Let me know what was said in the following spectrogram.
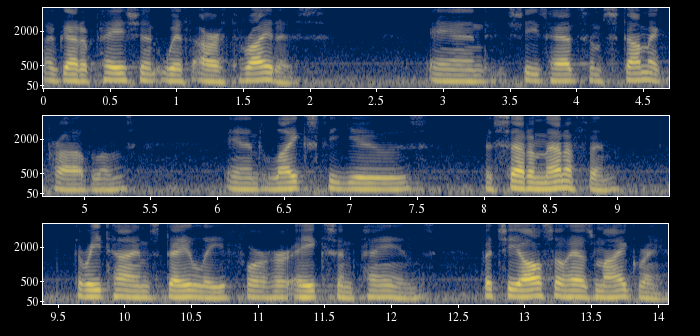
I've got a patient with arthritis, and she's had some stomach problems and likes to use acetaminophen three times daily for her aches and pains, but she also has migraine.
